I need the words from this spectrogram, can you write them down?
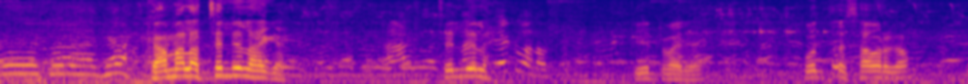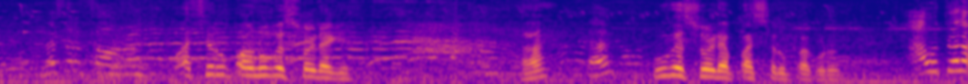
ए, सर, घ्या. कामाला चाललेला आहे का पेटवाला. पेटवाल्या कोणतं? सावरगाव. पाचशे रुपयाहून उगच सोड्या की. हा? उगच सोड्या पाचशे रुपयाकडून. अहो त्याला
